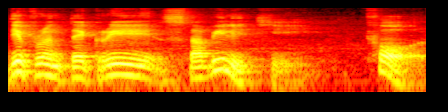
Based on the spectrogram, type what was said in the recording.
different degree stability. 4.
